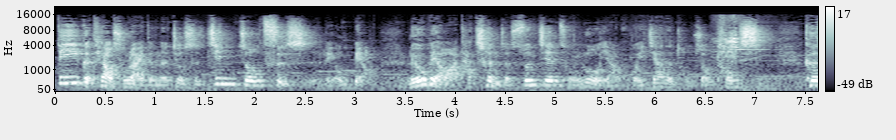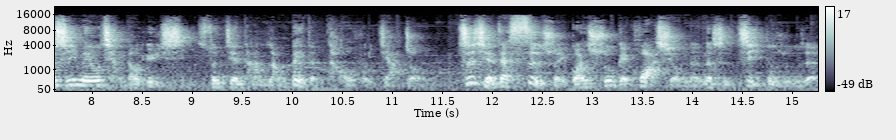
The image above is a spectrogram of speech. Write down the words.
第一个跳出来的呢，就是荆州刺史刘表。刘表啊，他趁着孙坚从洛阳回家的途中偷袭，可惜没有抢到玉玺。孙坚他狼狈地逃回家中。之前在泗水关输给华雄呢，那是技不如人。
